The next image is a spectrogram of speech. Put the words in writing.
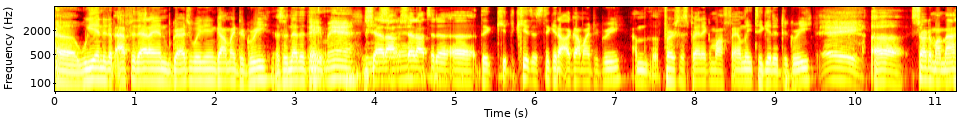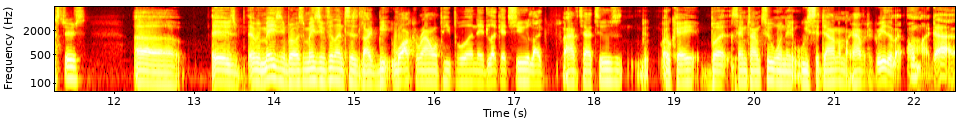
uh, we ended up after that. I ended up graduating and got my degree. That's another thing. Hey man. Shout out, shout out to the uh, the, kid, the kids that stick it out. I got my degree. I'm the first Hispanic in my family to get a degree Hey. uh started my masters uh it was, amazing bro. It's amazing feeling to like be walk around with people and they'd look at you like i have tattoos okay. But same time too when they, we sit down i'm like i have a degree they're like oh my god.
